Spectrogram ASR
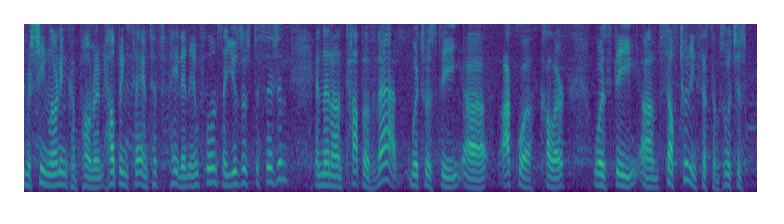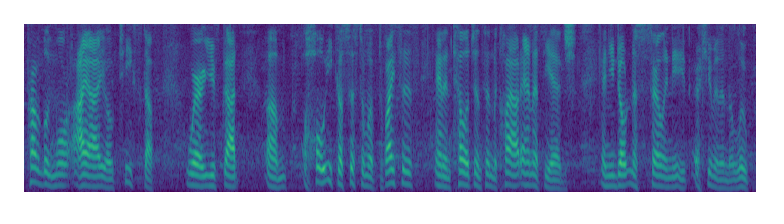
machine learning component helping to anticipate and influence a user's decision. And then on top of that, which was the uh, aqua color, was the um, self-tuning systems, which is probably more IIoT stuff, where you've got um, a whole ecosystem of devices and intelligence in the cloud and at the edge and you don't necessarily need a human in the loop.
